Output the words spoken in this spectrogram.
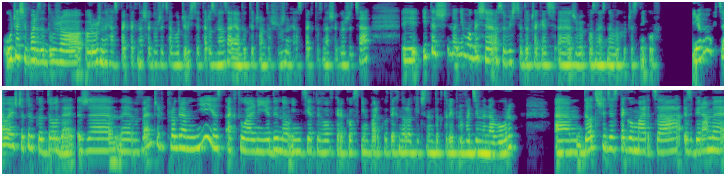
Uczę się bardzo dużo o różnych aspektach naszego życia, oczywiście te rozwiązania dotyczą też różnych aspektów naszego życia i, i też no, nie mogę się osobiście doczekać, e, żeby poznać nowych uczestników. Ja bym chciała jeszcze tylko dodać, że e, Venture Program nie jest aktualnie jedyną inicjatywą w Krakowskim Parku Technologicznym, do której prowadzimy nabór. Do 30 marca zbieramy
